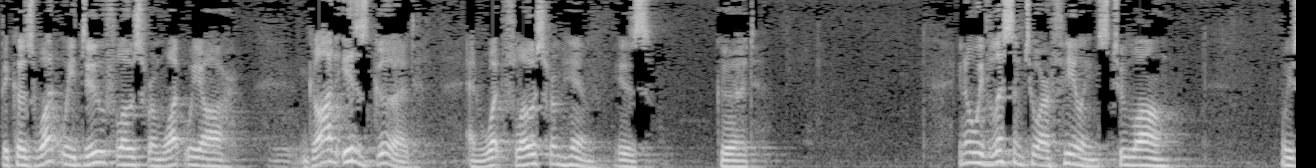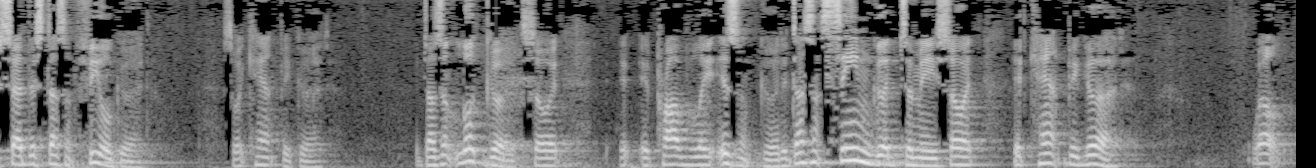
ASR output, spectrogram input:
Because what we do flows from what we are. God is good, and what flows from Him is good. You know, we've listened to our feelings too long. We've said this doesn't feel good, so it can't be good. It doesn't look good, so it, it, it probably isn't good. It doesn't seem good to me, so it, it can't be good. Well,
